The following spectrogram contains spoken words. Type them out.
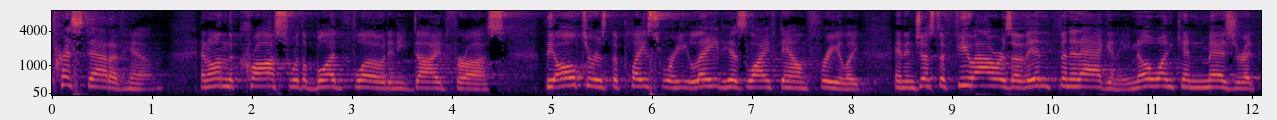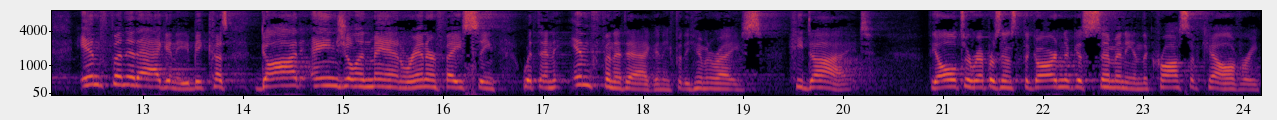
pressed out of him, and on the cross where the blood flowed and he died for us. The altar is the place where he laid his life down freely. And in just a few hours of infinite agony, no one can measure it, infinite agony because God, angel, and man were interfacing with an infinite agony for the human race. He died. The altar represents the Garden of Gethsemane and the cross of Calvary,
